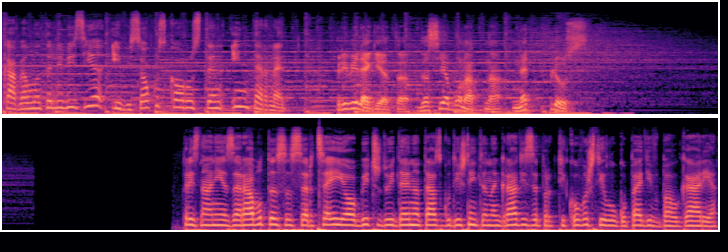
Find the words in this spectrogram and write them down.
кабелна телевизия и високоскоростен интернет. Привилегията да си абонат на NET+. Признание за работа с сърце и обич дойде на тази годишните награди за практикуващи логопеди в България.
